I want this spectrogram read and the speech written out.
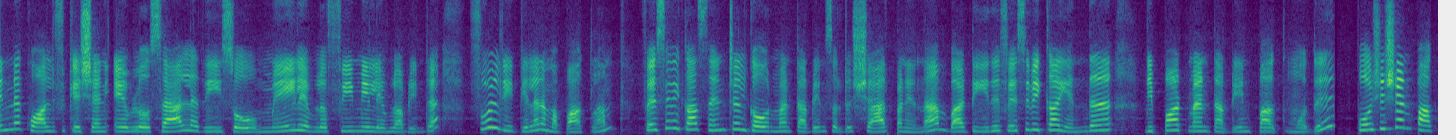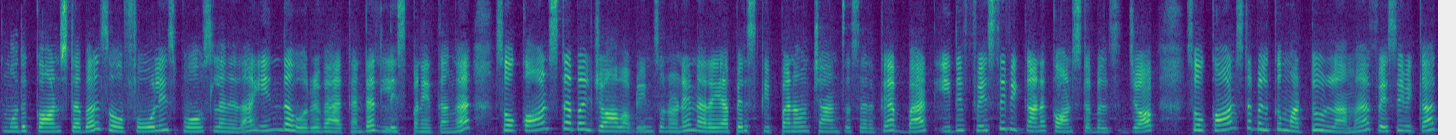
என்ன குவாலிஃபிகேஷன் எவ்வளோ சேலரி ஸோ மெயில் எவ்வளோ ஃபீமேல் எவ்வளோ அப்படின்ற ஃபுல் டீட்டெயிலாக நம்ம பார்க்கலாம். ஸ்பெசிஃபிக்காக சென்ட்ரல் கவர்மெண்ட் அப்படின்னு சொல்லிட்டு ஷேர் பண்ணியிருந்தேன். பட் இது ஸ்பெசிஃபிக்காக எந்த டிபார்ட்மெண்ட் அப்படின்னு பார்க்கும்போது பொசிஷன் பார்க்கும்போது கான்ஸ்டபிள் ஸோ போலீஸ் போஸ்ட்லேருந்து தான் இந்த ஒரு வேக்கண்ட்டை ரிலீஸ் பண்ணியிருக்காங்க. ஸோ கான்ஸ்டபிள் ஜாப் அப்படின்னு சொன்னோடனே நிறையா பேர் ஸ்கிப் பண்ணவும் சான்சஸ் இருக்குது பட் இது ஸ்பெசிஃபிக்கான கான்ஸ்டபிள்ஸ் ஜாப் ஸோ கான்ஸ்டபிளுக்கு மட்டும் இல்லாமல் ஸ்பெசிஃபிக்காக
